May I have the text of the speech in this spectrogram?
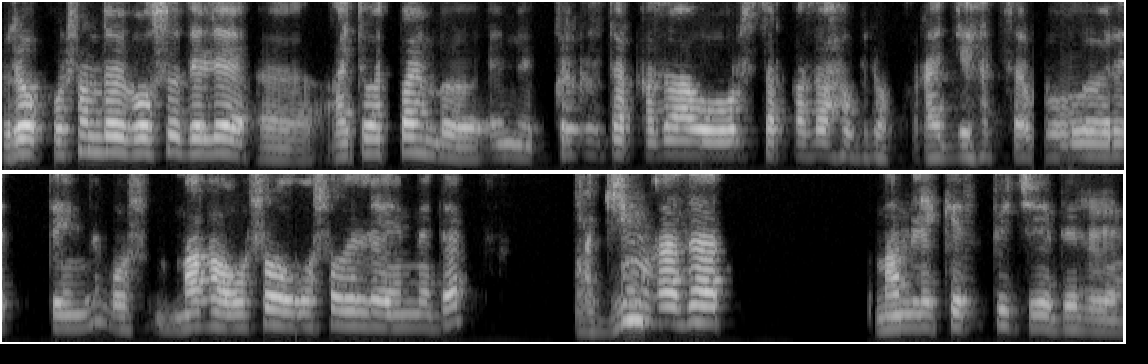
бирок ошондой болсо деле э, айтып атпаймынбы эми кыргыздар казабы орустар казабы бирок радиация боло берет дейм да. Мага ошол ошол эле эме да. Ким казат мамлекетпи же бир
